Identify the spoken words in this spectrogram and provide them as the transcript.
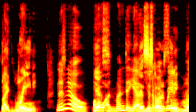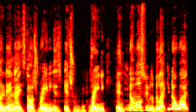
Like, raining. No, no, no. Oh, yes. Oh, on Monday, yeah. yes, it started raining. Right, Monday right. night starts raining. It's, it's raining. And, you know, most people will be like, you know what?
